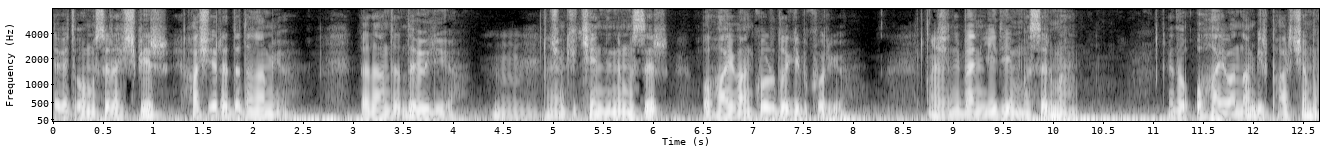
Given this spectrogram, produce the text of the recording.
Evet o mısıra hiçbir haşere dadanamıyor. Dadandığında ölüyor. Hmm, evet. Çünkü kendini mısır o hayvan koruduğu gibi koruyor. Evet. Şimdi ben yediğim mısır mı? Ya da o hayvandan bir parça mı?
